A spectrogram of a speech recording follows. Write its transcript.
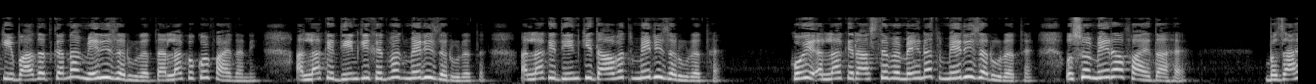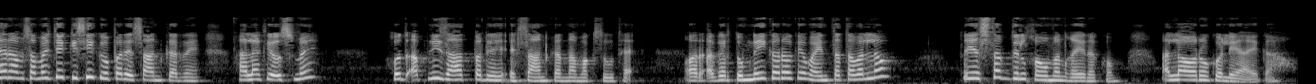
کی عبادت کرنا میری ضرورت ہے۔ اللہ کو کوئی فائدہ نہیں۔ اللہ کے دین کی خدمت میری ضرورت ہے۔ اللہ کے دین کی دعوت میری ضرورت ہے۔ کوئی اللہ کے راستے میں محنت میری ضرورت ہے۔ اس میں میرا فائدہ ہے۔ بظاہر ہم سمجھتے کسی کے اوپر احسان کر رہے ہیں۔ حالانکہ اس میں خود اپنی ذات پر احسان کرنا مقصود ہے۔ اور اگر تم نہیں کرو گے وہ ان تطول تو یہ سب دل قومن گئے رقم اللہ اوروں کو لے آئے گا۔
